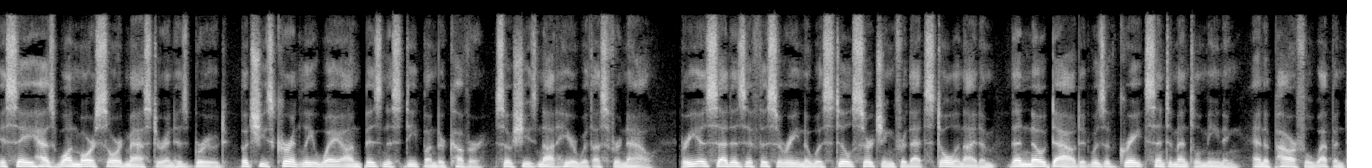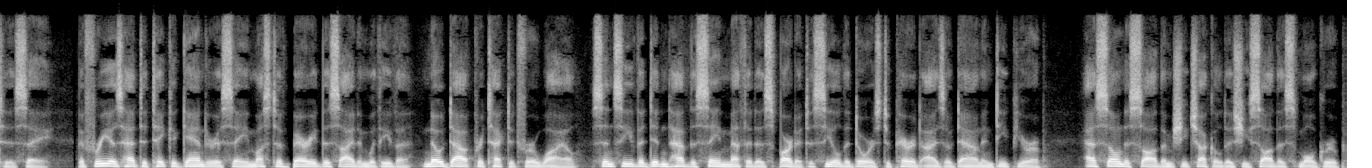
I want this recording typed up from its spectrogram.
Issei has one more sword master in his brood, but she's currently away on business deep undercover, so she's not here with us for now. Ria said as if this arena was still searching for that stolen item, then no doubt it was of great sentimental meaning and a powerful weapon to Issei. If Rias had to take a gander Issei must have buried this item with Eva, no doubt protected for a while, since Eva didn't have the same method as Sparda to seal the doors to Paradiso down in deep Europe. As Sona saw them she chuckled as she saw this small group.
